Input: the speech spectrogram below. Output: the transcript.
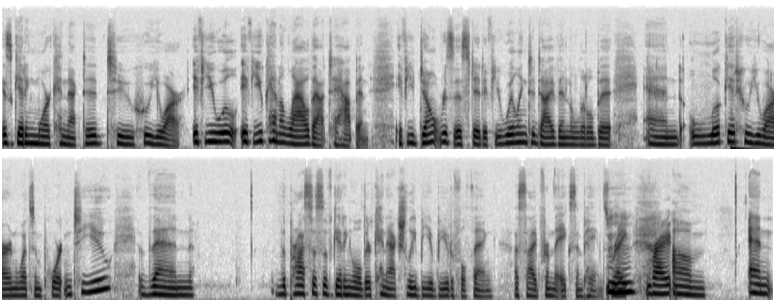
is getting more connected to who you are. If you will if you can allow that to happen. If you don't resist it, if you're willing to dive in a little bit and look at who you are and what's important to you, then the process of getting older can actually be a beautiful thing aside from the aches and pains, right? Mhm, right. Um, and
